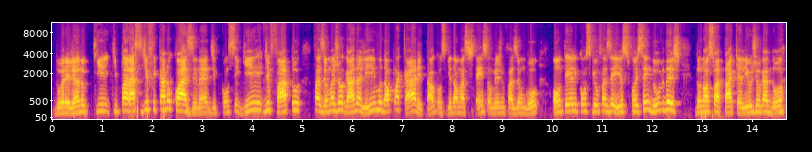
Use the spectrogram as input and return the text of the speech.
do Orelhano que, que parasse de ficar no quase, né? De conseguir, de fato, fazer uma jogada ali e mudar o placar e tal, conseguir dar uma assistência ou mesmo fazer um gol. Ontem ele conseguiu fazer isso, foi sem dúvidas do nosso ataque ali o jogador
